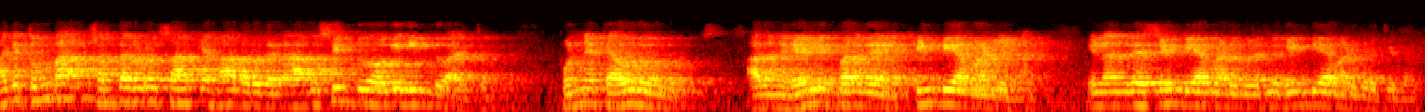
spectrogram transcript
ಹಾಗೆ ತುಂಬಾ ಶಬ್ದಗಳು ಸಾಕೆ ಹಾ ಬರುದಿಲ್ಲ ಅದು ಸಿದ್ದು ಹೋಗಿ ಹಿಂದೂ ಆಯ್ತು. ಪುಣ್ಯಕ್ಕೆ ಅವರು ಅದನ್ನು ಹೇಳಲಿಕ್ಕೆ ಬರದೆ ಹಿಂಡಿಯ ಮಾಡ್ಲಿಲ್ಲ. ಇಲ್ಲಾಂದ್ರೆ ಸಿಂಡಿಯಾ ಮಾಡಿಬಿಡಿದ್ರು ಹಿಂಡಿಯ ಮಾಡಿಬಿಡ್ತಿದ್ರು.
